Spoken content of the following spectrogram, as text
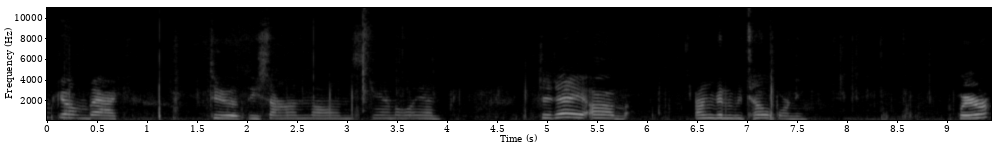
welcome back to the Sonons channel and today um I'm gonna be teleporting. Where?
